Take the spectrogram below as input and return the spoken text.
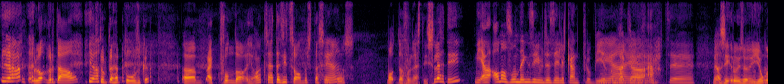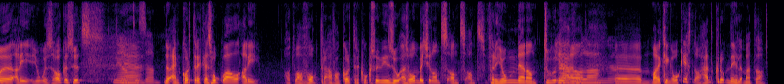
ja. We laten vertalen. Ja. Het is ook de heptozeke. Ehm ik vond dat... Ja, ik zei, het is iets anders. Dat is geen Ja. kaas. Maar daarvoor is het niet slecht, hè. Nee, maar allemaal zo'n dingen zijn we dus eigenlijk aan het proberen. Ja, omdat ik ja, dat ja. echt... eh, Maar ja, zeker als je een jonge, allee, jonge zaken zit. Ja, Ja. het is dat. Nou, en Kortrijk is ook wel... Allee, had wel volk van Kortrijk ook sowieso. Is wel een beetje aan het, aan het, aan het verjongen en aan het doen. ja, en aan- voilà. Ehm, maar ik ging ook eerst nog handkropen eigenlijk met dat.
